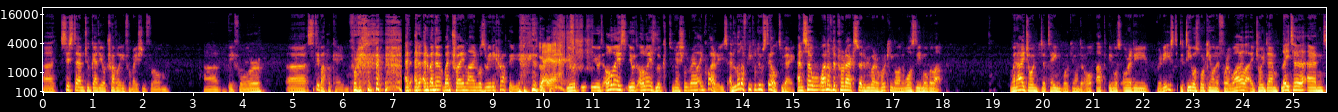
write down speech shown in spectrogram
a system to get your travel information from uh, before uh, Citymapper came for, and, and and when the when Trainline was really crappy, yeah, yeah, you would you would always you would always look to National Rail Enquiries, and a lot of people do still today. And so one of the products that we were working on was the mobile app. When I joined the team working on the app, it was already released. The team was working on it for a while. I joined them later, and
